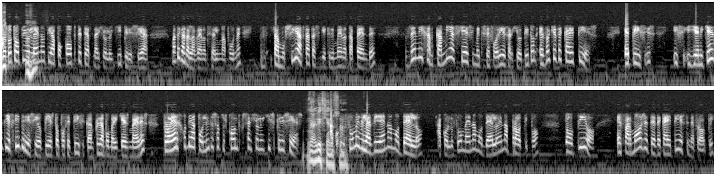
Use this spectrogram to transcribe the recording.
Αυτό το οποιο λένε ότι αποκόπτεται από την αρχαιολογική υπηρεσία, μα δεν καταλαβαίνω τι θέλουν να πούνε. Τα μουσεία αυτά τα συγκεκριμένα, τα πέντε, δεν είχαν καμία σχέση με τις εφορίες αρχαιοτήτων εδώ και δεκαετίες. Επίσης, οι γενικές διευθύντριες οι οποίες τοποθετήθηκαν πριν από μερικές μέρες προέρχονται απολύτως από τους κόλπους της αρχαιολογικής υπηρεσίας. Αλήθεια Ακολουθούμε δηλαδή ένα μοντέλο, ακολουθούμε ένα μοντέλο, ένα πρότυπο, το οποίο εφαρμόζεται δεκαετίες στην Ευρώπη.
